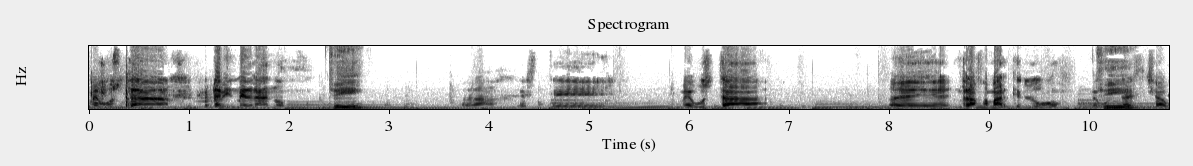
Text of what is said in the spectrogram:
me gusta David Medrano. Sí. Este, me gusta eh, Rafa Márquez Lugo. Me gusta ese chavo.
